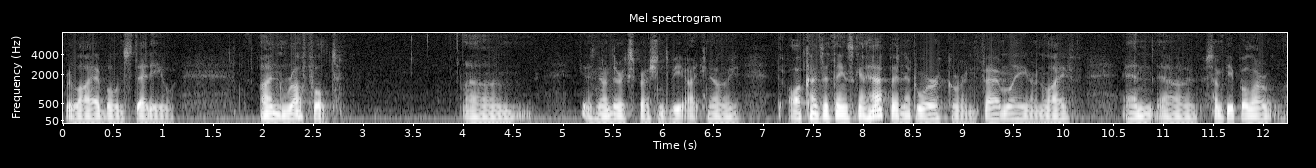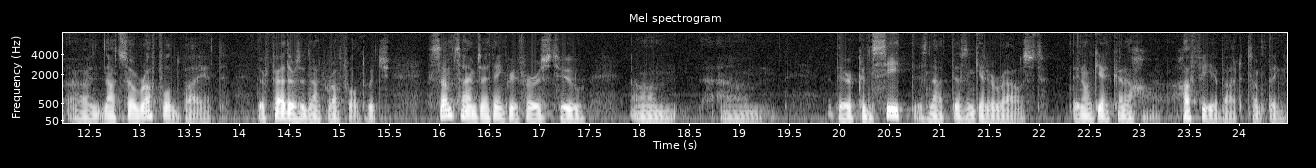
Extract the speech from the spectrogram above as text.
reliable and steady, unruffled. Um, is another expression to be, uh, you know, all kinds of things can happen at work or in family or in life, and uh, some people are uh, not so ruffled by it. Their feathers are not ruffled, which sometimes I think refers to um, um, their conceit is not doesn't get aroused. They don't get kind of huffy about something.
